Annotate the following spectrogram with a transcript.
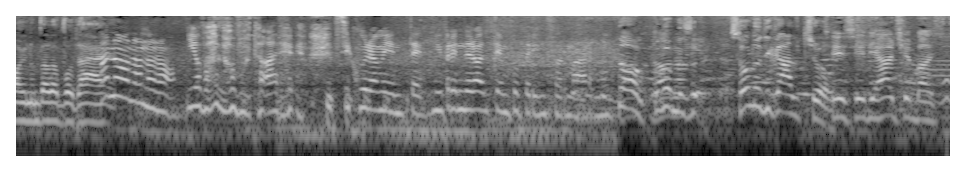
no, io non vado a votare. Ah no, no, no, no, io vado a votare, sicuramente. Mi prenderò il tempo per informarmi. No, come so- solo di calcio. Sì, sì, di calcio e basta.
